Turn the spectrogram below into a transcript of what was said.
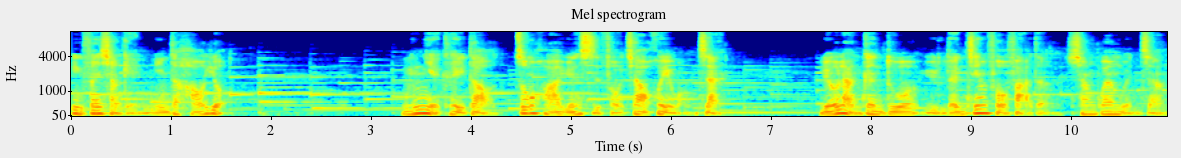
并分享给您的好友。您也可以到中华原始佛教会网站浏览更多与人间佛法的相关文章。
